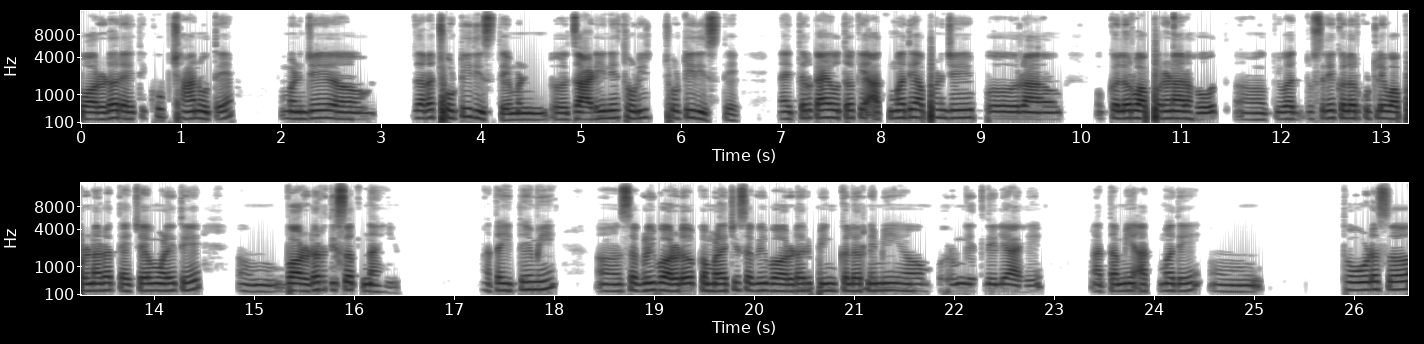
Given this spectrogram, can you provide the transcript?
बॉर्डर आहे ती खूप छान होते. म्हणजे जरा छोटी दिसते म्हण जाडीने थोडी छोटी दिसते. नाहीतर काय होतं की आतमध्ये आपण जे रा कलर वापरणार आहोत किंवा दुसरे कलर कुठले वापरणार आहोत त्याच्यामुळे ते बॉर्डर दिसत नाही. आता इथे मी सगळी बॉर्डर कमळाची सगळी बॉर्डर पिंक कलरने मी भरून घेतलेली आहे. आता मी आतमध्ये थोडंसं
